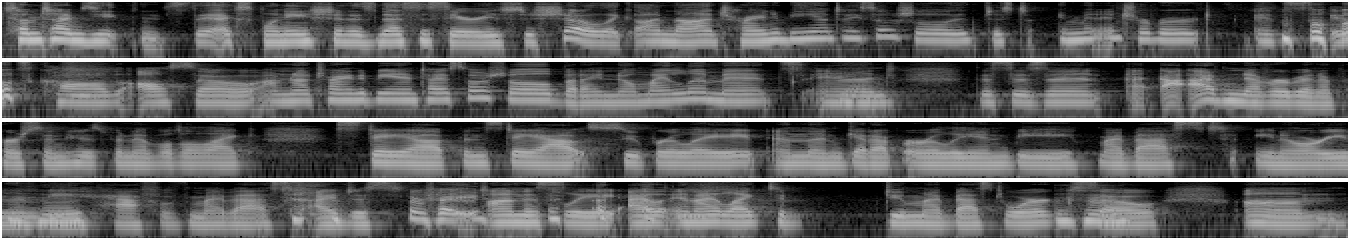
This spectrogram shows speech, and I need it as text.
sometimes you, it's the explanation is necessary is to show like i'm not trying to be antisocial it's just i'm an introvert It's it's called also I'm not trying to be antisocial, but I know my limits and this isn't I, I've never been a person who's been able to like stay up and stay out super late and then get up early and be my best, you know, or even be half of my best. I just Mm-hmm. Right. honestly, I and I like to do my best work. Mm-hmm. So, um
